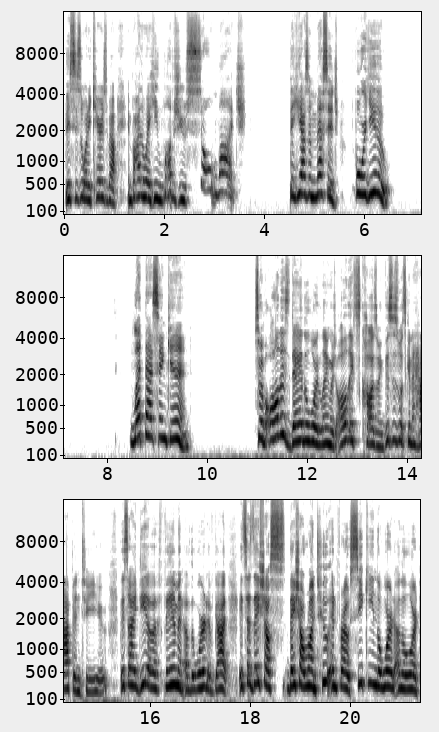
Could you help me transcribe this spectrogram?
This is what he cares about. And by the way, he loves you so much that he has a message for you. Let that sink in. So, if all this day of the Lord language, all this cosmic, this is what's going to happen to you. This idea of a famine of the word of God. It says they shall they shall run to and fro seeking the word of the Lord,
